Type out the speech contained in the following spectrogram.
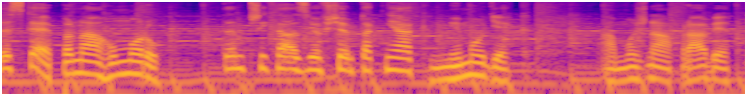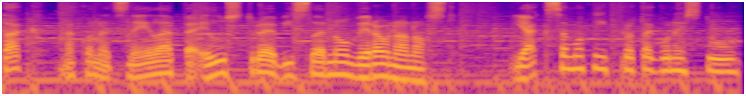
Deska je plná humoru, ten přichází ovšem tak nějak mimoděk a možná právě tak nakonec nejlépe ilustruje výslednou vyrovnanost jak samotných protagonistů,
